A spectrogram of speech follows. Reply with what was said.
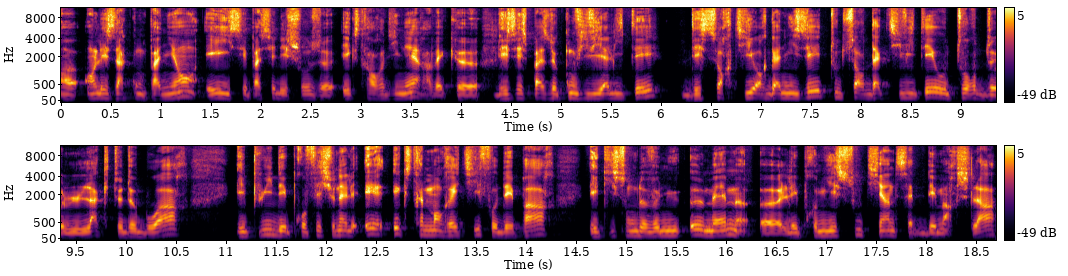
euh, en les accompagnant. Et il s'est passé des choses extraordinaires avec euh, des espaces de convivialité, des sorties organisées, toutes sortes d'activités autour de l'acte de boire, et puis des professionnels e-, extrêmement rétifs au départ et qui sont devenus eux-mêmes les premiers soutiens de cette démarche-là,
